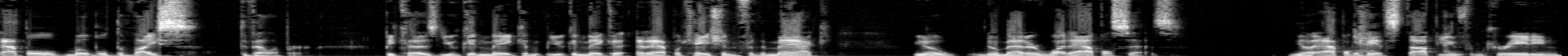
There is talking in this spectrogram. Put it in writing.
Apple mobile device developer, because you can make a, you can make a, an application for the Mac you know, no matter what Apple says. You know, Apple yeah. can't stop you and, from creating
